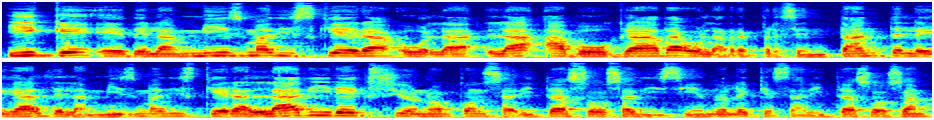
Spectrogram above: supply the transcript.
y que eh, de la misma disquera o la, la abogada o la representante legal de la misma disquera la direccionó con Sarita Sosa diciéndole que Sarita Sosa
